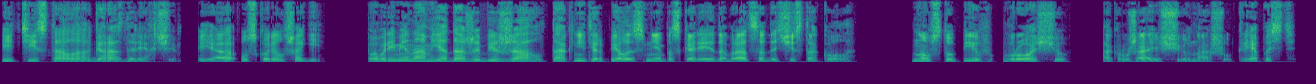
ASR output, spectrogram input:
Идти стало гораздо легче. Я ускорил шаги. По временам я даже бежал, так не терпелось мне поскорее добраться до чистокола. Но, вступив в рощу, окружающую нашу крепость,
